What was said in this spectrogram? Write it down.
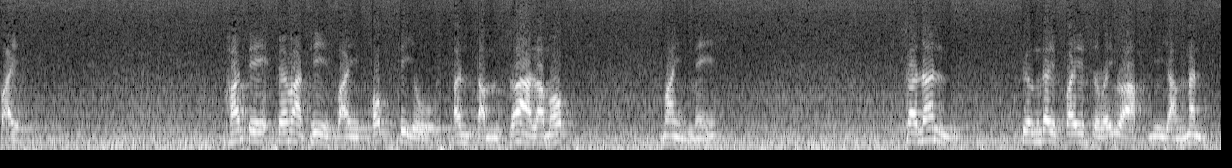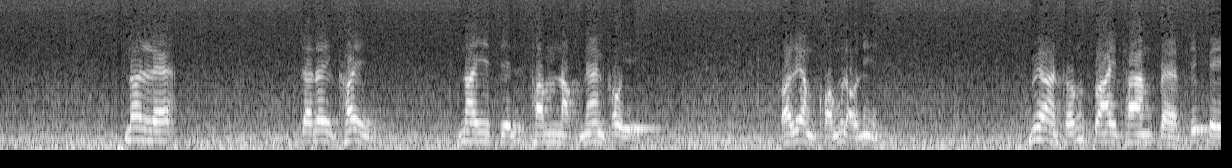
ไปคติแปลว่าที่ไปพบที่อยู่ อันต่ำซาละมก ไม่เมฉะนั้น จึงได้ไปสวยบากอยู่อย่างนั้น นั่นแหละ จะได้ไข่ในศีลธรรมหนักแน่นเข้าอีกก็เรื่องของเหล่านี้ เมื่อถึงปลายทางแปดสิบปี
